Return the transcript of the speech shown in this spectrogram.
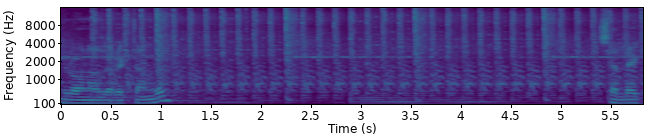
Draw another rectangle. Select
